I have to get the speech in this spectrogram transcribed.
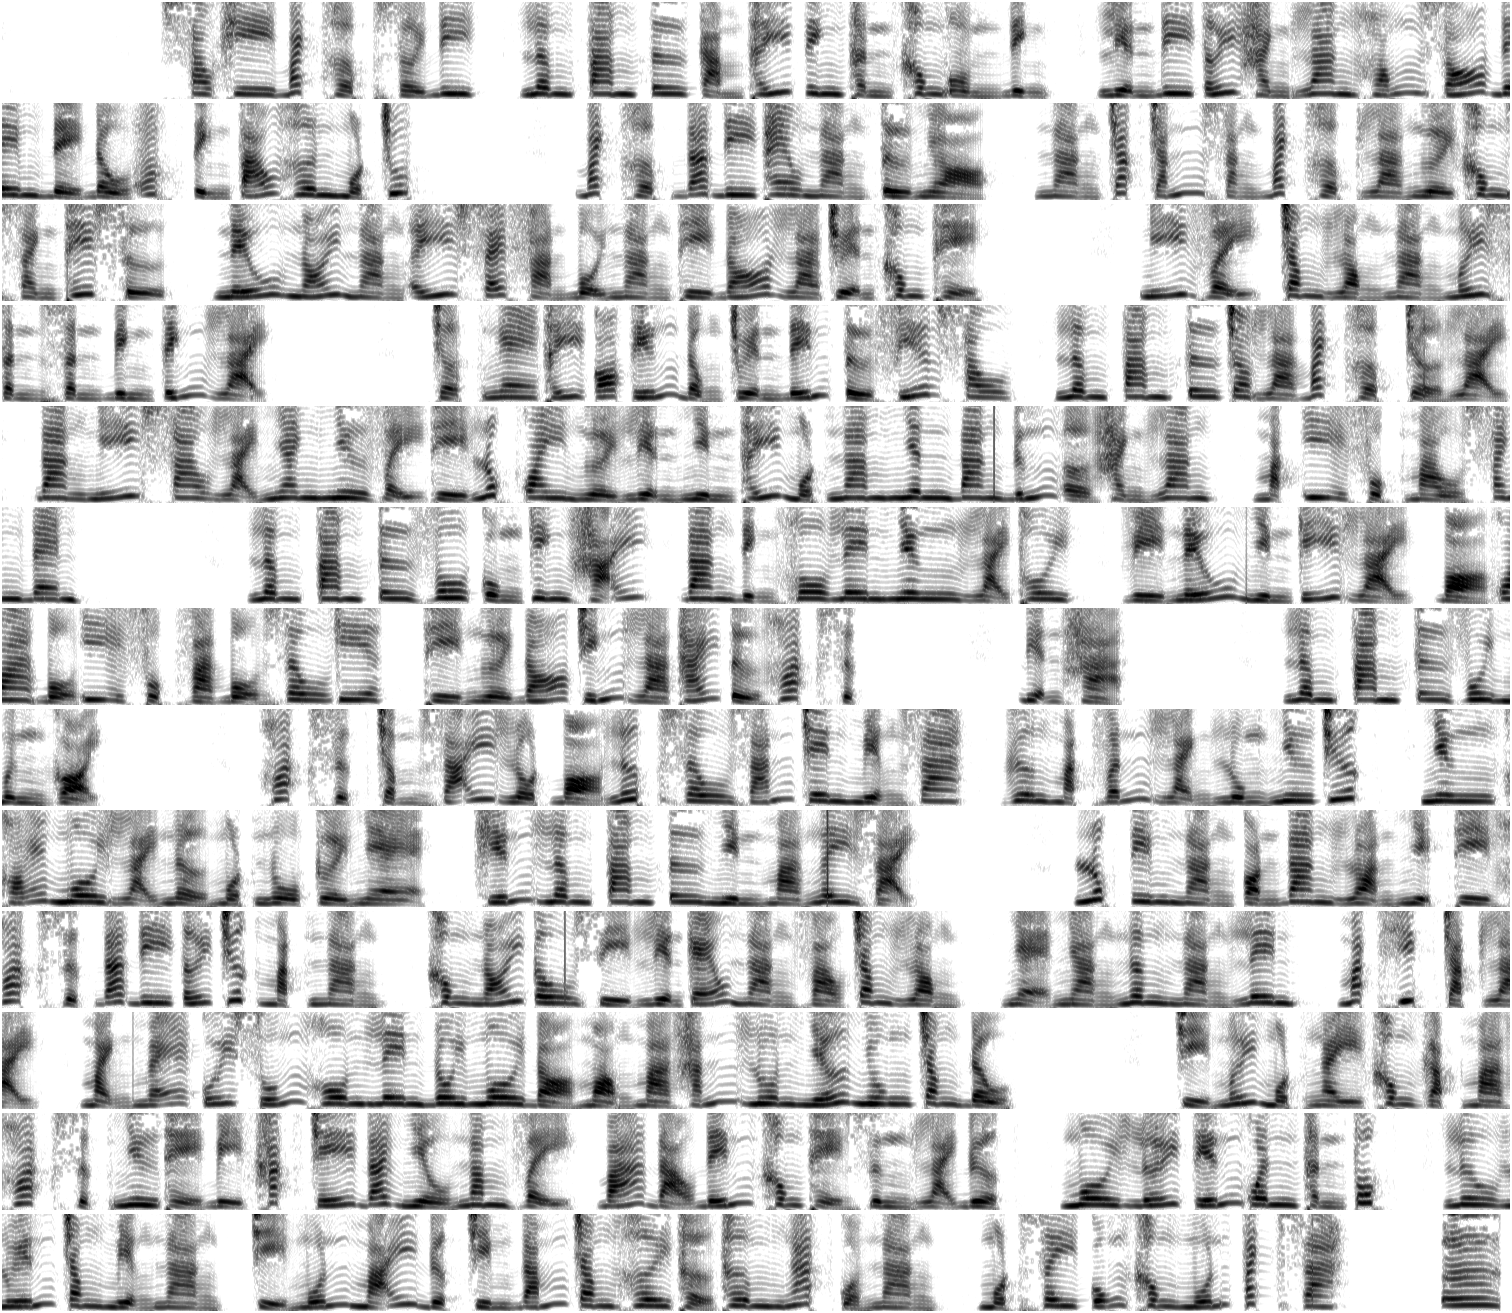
Sau khi bách hợp rời đi, Lâm Tam Tư cảm thấy tinh thần không ổn định, liền đi tới hành lang hóng gió đêm để đầu óc tỉnh táo hơn một chút. Bách hợp đã đi theo nàng từ nhỏ, nàng chắc chắn rằng Bách Hợp là người không dành thế sự, nếu nói nàng ấy sẽ phản bội nàng thì đó là chuyện không thể. Nghĩ vậy trong lòng nàng mới dần dần bình tĩnh lại. Chợt nghe thấy có tiếng động truyền đến từ phía sau, Lâm Tam Tư cho là Bách Hợp trở lại, đang nghĩ sao lại nhanh như vậy thì lúc quay người liền nhìn thấy một nam nhân đang đứng ở hành lang, mặc y phục màu xanh đen. Lâm Tam Tư vô cùng kinh hãi, đang định hô lên nhưng lại thôi, vì nếu nhìn kỹ lại, bỏ qua bộ y phục và bộ dâu kia, thì người đó chính là Thái tử Hoác sực Điện hạ. Lâm Tam Tư vui mừng gọi. Hoác sực chậm rãi lột bỏ lớp dâu dán trên miệng ra, gương mặt vẫn lạnh lùng như trước, nhưng khóe môi lại nở một nụ cười nhẹ, khiến Lâm Tam Tư nhìn mà ngây dại. Lúc tim nàng còn đang loạn nhịp thì hoác dực đã đi tới trước mặt nàng, không nói câu gì liền kéo nàng vào trong lòng, nhẹ nhàng nâng nàng lên, mắt híp chặt lại, mạnh mẽ cúi xuống hôn lên đôi môi đỏ mọng mà hắn luôn nhớ nhung trong đầu. Chỉ mới một ngày không gặp mà hoác sực như thể bị khắc chế đã nhiều năm vậy, bá đạo đến không thể dừng lại được, môi lưới tiến quân thần tốc, lưu luyến trong miệng nàng, chỉ muốn mãi được chìm đắm trong hơi thở thơm ngát của nàng, một giây cũng không muốn tách ra. Ư!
